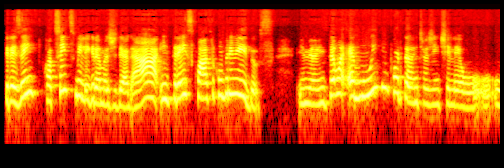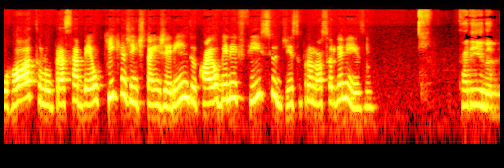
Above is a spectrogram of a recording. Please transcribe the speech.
300, 400 miligramas de DHA em 3, 4 comprimidos. Então, é muito importante a gente ler o, o rótulo para saber o que, que a gente está ingerindo e qual é o benefício disso para o nosso organismo. Karina,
